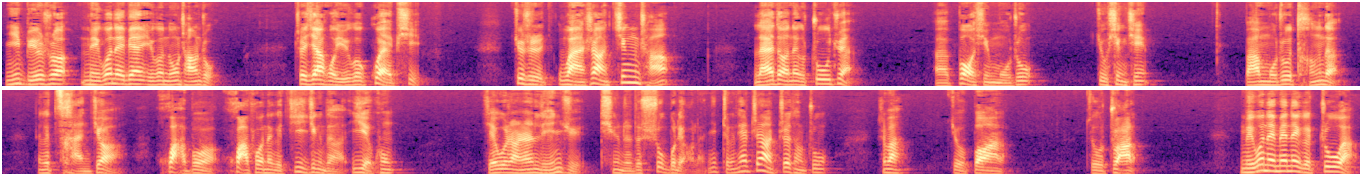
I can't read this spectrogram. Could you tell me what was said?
你比如说，美国那边有个农场主，这家伙有一个怪癖，就是晚上经常来到那个猪圈，啊，抱起母猪就性侵，把母猪疼的那个惨叫。划破划破那个寂静的夜空，结果让人邻居听着都受不了了。你整天这样折腾猪，是吧？就报案了，最后抓了。美国那边那个州啊，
